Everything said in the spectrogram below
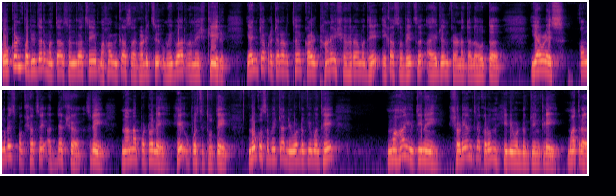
कोकण पदवीधर मतदारसंघाचे महाविकास आघाडीचे उमेदवार रमेश खीर यांच्या प्रचारार्थ काल ठाणे शहरामध्ये एका सभेचं आयोजन करण्यात आलं होतं. यावेळेस काँग्रेस पक्षाचे अध्यक्ष श्री नाना पटोले हे उपस्थित होते. लोकसभेच्या निवडणुकीमध्ये महायुतीने षडयंत्र करून ही निवडणूक जिंकली. मात्र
